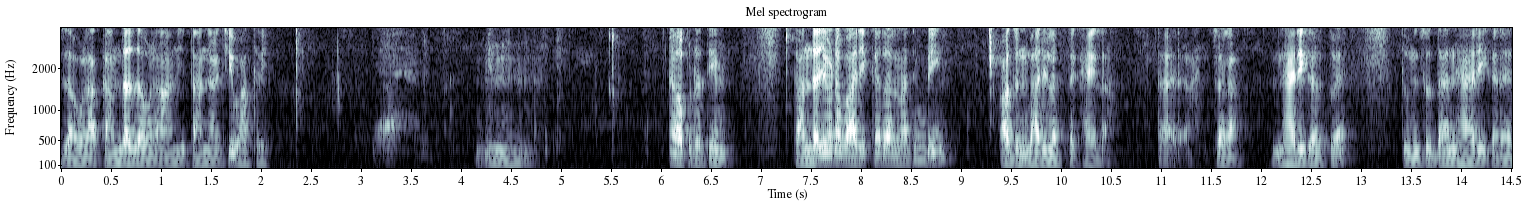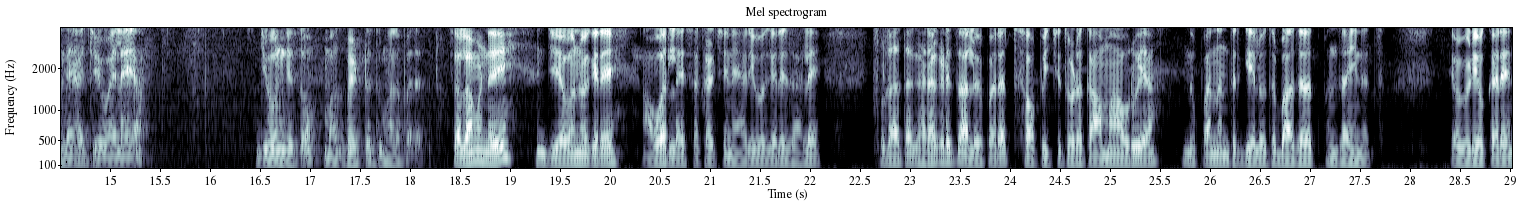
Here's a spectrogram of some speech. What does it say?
जवळा कांदा जवळा आणि तांदळाची भाकरी. अप्रतिम. कांदा जेवढा बारीक कराल ना तेवढी अजून भारी लागतं खायला. तर चला न्याहारी करतो आहे तुम्हीसुद्धा न्याहारी करायला या जेवायला या. जेवण घेतो मग भेटतो तुम्हाला परत. चला मंडळी जेवण वगैरे आवरलं आहे सकाळची न्याहारी वगैरे झालं आहे थोडं आता घराकडे चालू आहे परत ऑफिसची थोडं कामं आवरूया. दुपारनंतर गेलो तर बाजारात पण जाईनच. या व्हिडिओ करेन.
